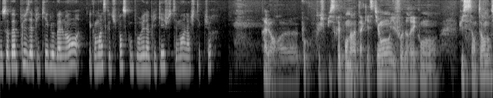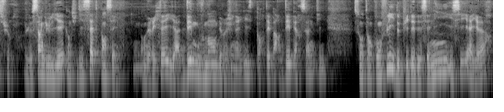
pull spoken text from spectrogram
ne soit pas plus appliquée globalement Et comment est-ce que tu penses qu'on pourrait l'appliquer justement à l'architecture? Alors, euh, pour que je puisse répondre à ta question, il faudrait qu'on puisse s'entendre sur le singulier quand tu dis cette pensée. En vérité, il y a des mouvements birégionalistes portés par des personnes qui sont en conflit depuis des décennies, ici, ailleurs.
